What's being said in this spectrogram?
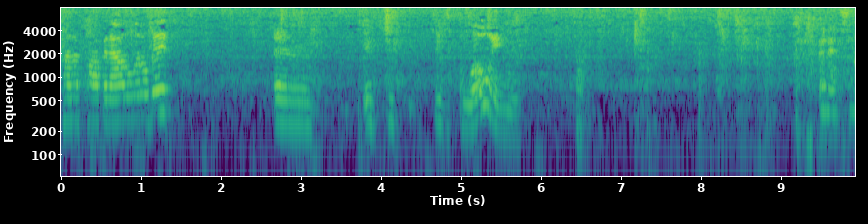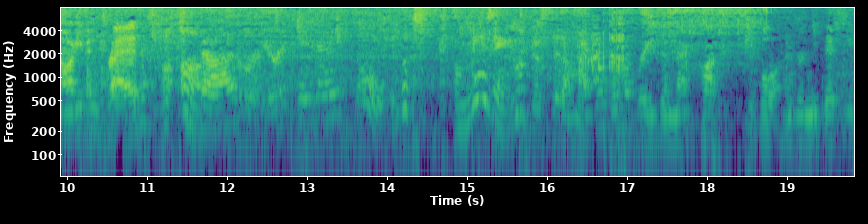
kind of popping out a little bit, and it's just it's glowing. And it's not even red, uh-uh. too Uh-uh. bad, or it looks amazing. You just did a microdermabrasion that cost people $150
